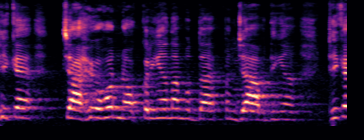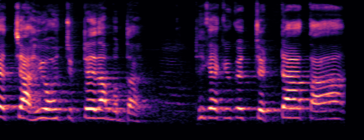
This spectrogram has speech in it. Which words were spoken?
ਠੀਕ ਹੈ ਚਾਹੇ ਉਹ ਨੌਕਰੀਆਂ ਦਾ ਮੁੱਦਾ ਹੈ ਪੰਜਾਬ ਦੀਆਂ ਠੀਕ ਹੈ ਚਾਹੇ ਉਹ ਚਿੱਟੇ ਦਾ ਮੁੱਦਾ ਹੈ ਠੀਕ ਹੈ ਕਿਉਂਕਿ ਚਿੱਟਾ ਤਾਂ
